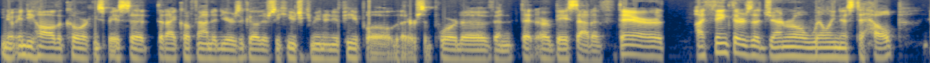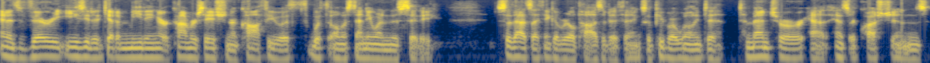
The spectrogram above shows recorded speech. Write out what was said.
you know, Indy Hall, the co-working space that, that I co-founded years ago, there's a huge community of people that are supportive and that are based out of there. I think there's a general willingness to help, and it's very easy to get a meeting or conversation or coffee with with almost anyone in the city. So that's I think a real positive thing. So people are willing to to mentor, a- answer questions,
